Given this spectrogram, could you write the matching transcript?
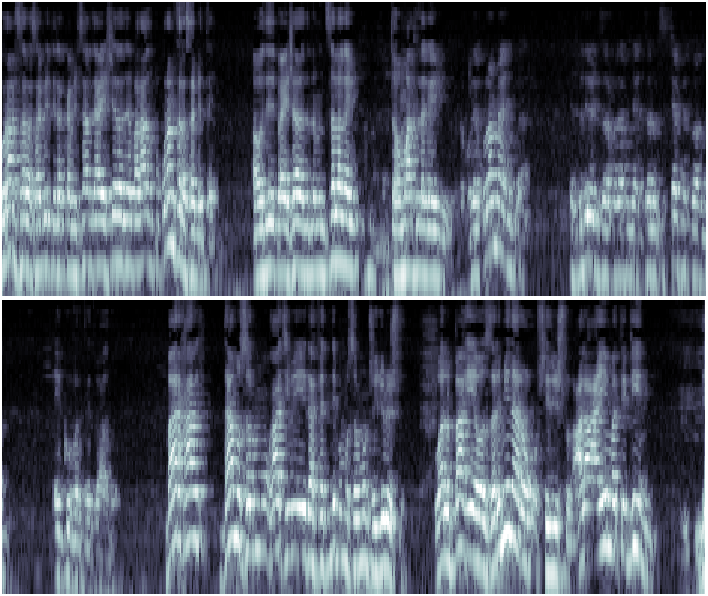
قران سره ثابت لکه مثال د عائشه رضی الله عنها په قران سره ثابت دی او دې په عائشه رضی الله عنها لګوي تهمات لګوي خو قران نه انکار اس دې سره په دې اکثر سچا فتوا ای کفر فتوا دو بهر حال دا مسلمان غاچ وی د فتنې په مسلمان شجره شو والبغي او ظلمین رو شری شو علی ائمه دین د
